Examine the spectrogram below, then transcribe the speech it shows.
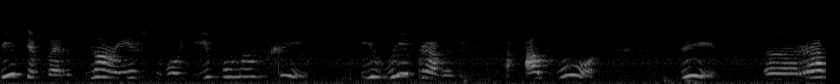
ти тепер знаєш свої помилки і виправишся, або ти е, роз,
